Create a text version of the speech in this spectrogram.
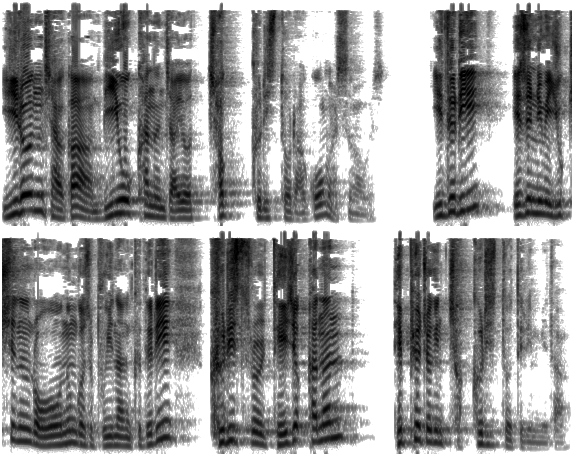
이런 자가 미혹하는 자여 적 그리스도라고 말씀하고 있어요. 이들이 예수님이 육신으로 오는 것을 부인하는 그들이 그리스도를 대적하는 대표적인 적 그리스도들입니다.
